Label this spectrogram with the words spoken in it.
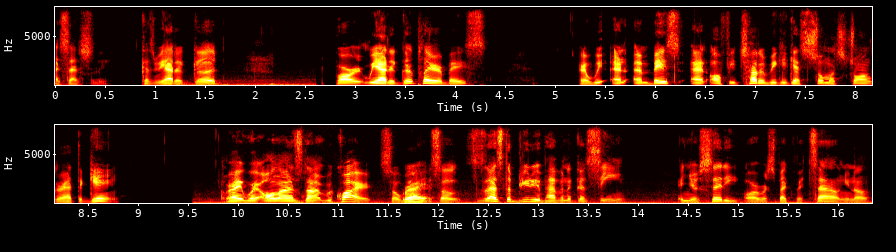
essentially, because we had a good part. We had a good player base, and we and and base and off each other, we could get so much stronger at the game, right? Where online is not required. So we, Right. so so that's the beauty of having a good scene in your city or respective town, you know.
